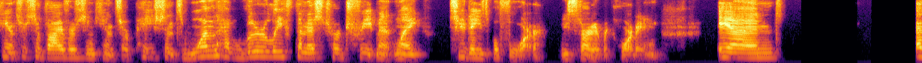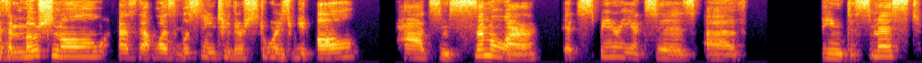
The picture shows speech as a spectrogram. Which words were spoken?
cancer survivors and cancer patients. One had literally finished her treatment like two days before we started recording. And as emotional as that was listening to their stories, we all had some similar experiences of being dismissed,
